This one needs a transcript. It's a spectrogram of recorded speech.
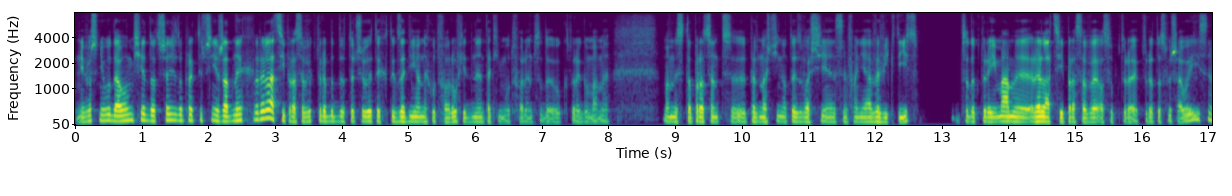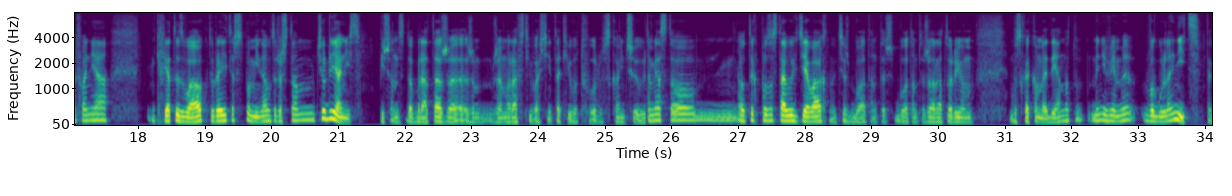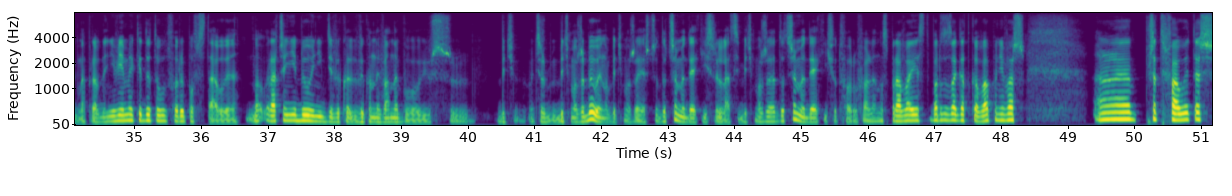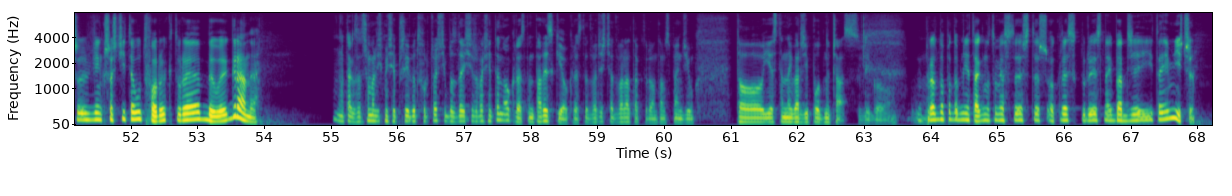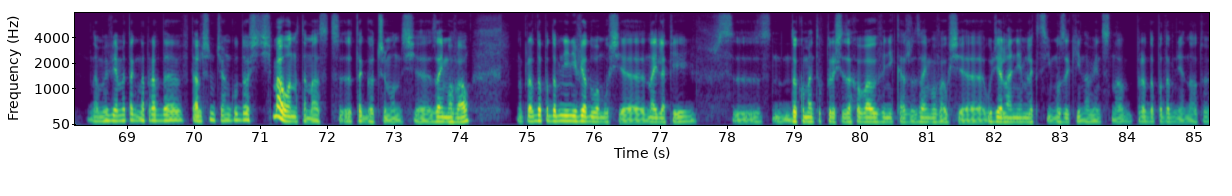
ponieważ nie udało mi się dotrzeć do praktycznie żadnych relacji prasowych, które by dotyczyły tych, tych zaginionych utworów. Jedynym takim utworem, co do którego mamy mamy 100% pewności, no to jest właśnie symfonia We Victis, co do której mamy relacje prasowe osób, które, które to słyszały i symfonia Kwiaty Zła, o której też wspominał zresztą Ciurlianis pisząc do brata, że, że, że Morawski właśnie taki utwór skończył. Natomiast o, o tych pozostałych dziełach, no przecież była tam też, było tam też oratorium Boska Komedia, no to my nie wiemy w ogóle nic tak naprawdę. Nie wiemy, kiedy te utwory powstały. No raczej nie były nigdzie wyko wykonywane, bo już być, chociaż być może były, no być może jeszcze dotrzemy do jakichś relacji, być może dotrzemy do jakichś utworów, ale no sprawa jest bardzo zagadkowa, ponieważ przetrwały też w większości te utwory, które były grane. No tak, zatrzymaliśmy się przy jego twórczości, bo zdaje się, że właśnie ten okres, ten paryski okres, te 22 lata, które on tam spędził, to jest ten najbardziej płodny czas w jego. Prawdopodobnie tak, natomiast to jest też okres, który jest najbardziej tajemniczy. no my wiemy tak naprawdę w dalszym ciągu dość mało na temat tego, czym on się zajmował. No prawdopodobnie nie wiodło mu się najlepiej z, dokumentów, które się zachowały, wynika, że zajmował się udzielaniem lekcji muzyki, no więc no, prawdopodobnie no, to,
